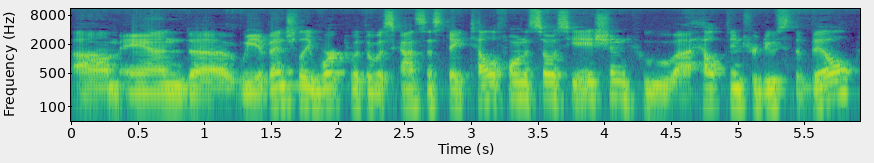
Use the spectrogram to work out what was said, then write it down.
Um, and uh, we eventually worked with the Wisconsin State Telephone Association, who uh, helped introduce the bill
